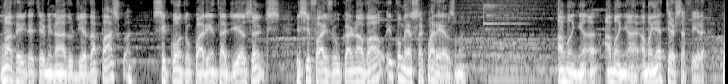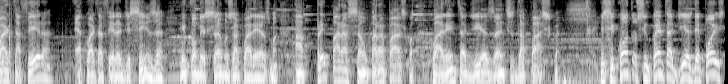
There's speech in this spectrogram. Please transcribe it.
Uma vez determinado o dia da Páscoa, se contam 40 dias antes e se faz o carnaval e começa a quaresma. Amanhã, amanhã, amanhã é terça-feira. Quarta-feira é a quarta-feira de cinza e começamos a quaresma, a preparação para a Páscoa, 40 dias antes da Páscoa. E se contam 50 dias depois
